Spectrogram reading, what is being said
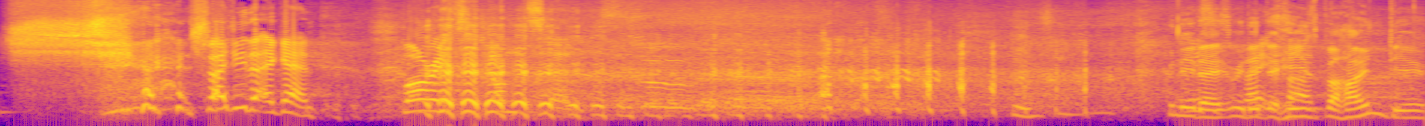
should I do that again? Boris Johnson. we need a, we need a he's behind you.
